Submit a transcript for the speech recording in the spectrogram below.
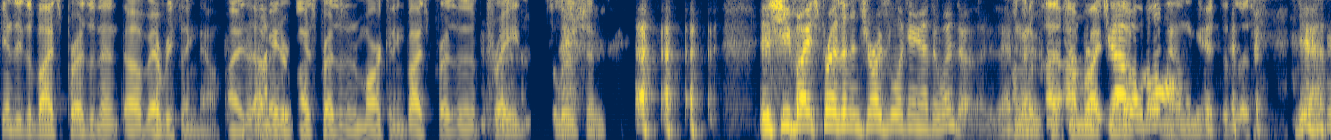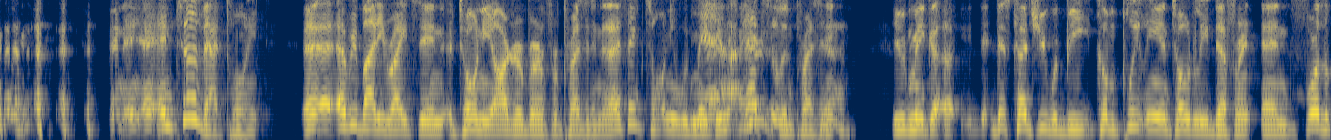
Kenzie's a vice president of everything now. I, I made her vice president of marketing, vice president of trade solutions. Is she vice president in charge of looking out the window? That's, I'm gonna. that's I, I'm toughest writing that job up of right all. now. Let me get to the list. Yeah. And, and, and to that point, uh, everybody writes in Tony Arterburn for president, and I think Tony would make an Yeah, I heard it. excellent president. yeah. He would make a, a- this country would be completely and totally different, and for the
